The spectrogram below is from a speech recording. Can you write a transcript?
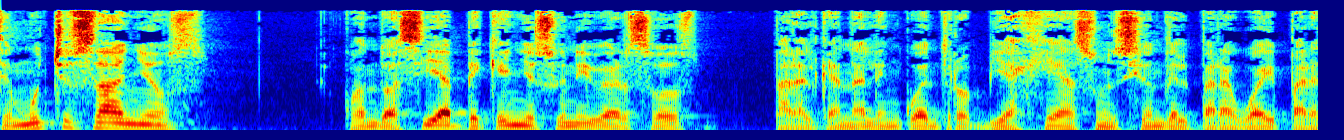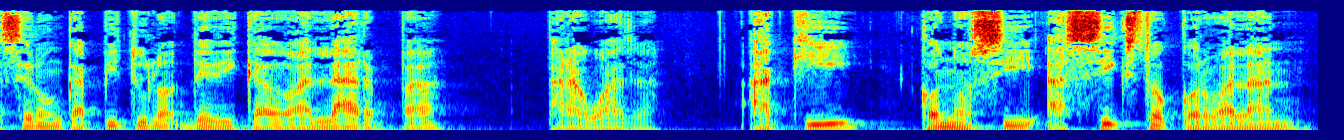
Hace muchos años, cuando hacía pequeños universos para el canal Encuentro, viajé a Asunción del Paraguay para hacer un capítulo dedicado al arpa paraguaya. Aquí conocí a Sixto Corbalán,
